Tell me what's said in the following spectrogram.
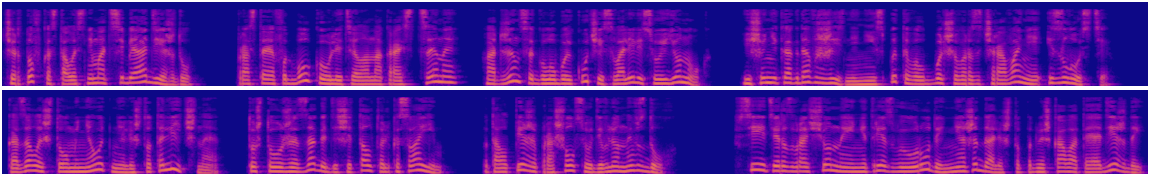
Чертовка стала снимать с себя одежду. Простая футболка улетела на край сцены, а джинсы голубой кучей свалились у ее ног. Еще никогда в жизни не испытывал большего разочарования и злости. Казалось, что у меня отняли что-то личное, то, что уже загодя считал только своим. По толпе же прошелся удивленный вздох. Все эти развращенные и нетрезвые уроды не ожидали, что под мешковатой одеждой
